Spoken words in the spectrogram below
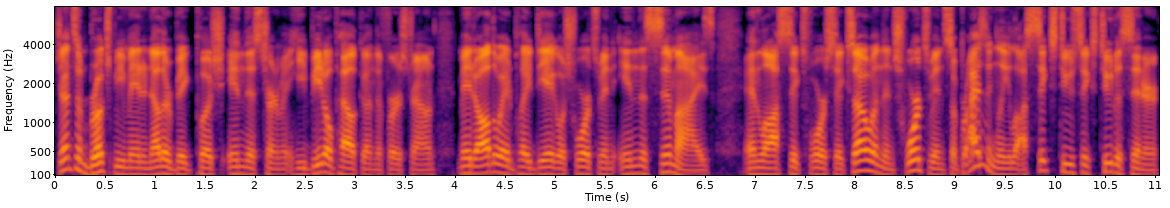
Jenson Brooksby made another big push in this tournament. He beat Opelka in the first round made it all the way to play Diego Schwartzman in the semis and lost 6 4 6 0. And then Schwartzman surprisingly lost 6 2 6 2 to Sinner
